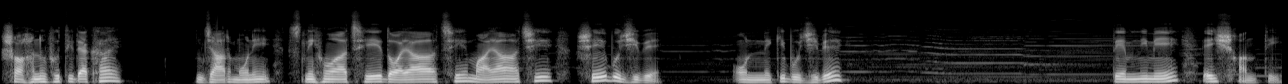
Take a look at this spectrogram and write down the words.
সহানুভূতি দেখায়, যার মনে স্নেহ আছে, দয়া আছে, মায়া আছে, সে বুঝিবে, অন্যে কি বুঝিবে? তেমনি মেয়ে এই শান্তি।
